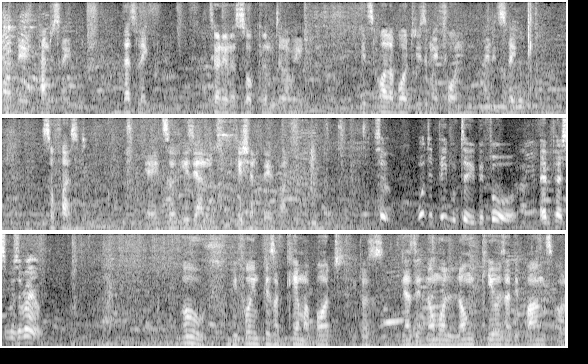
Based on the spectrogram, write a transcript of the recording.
at the countryside, that's like 300 or so kilometers away. It's all about using my phone and it's like so fast. Yeah, it's so easy and efficient for everyone. So what did people do before M-Pesa was around? Oh, before M-Pesa came about, it was just the normal long queues at the banks, or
